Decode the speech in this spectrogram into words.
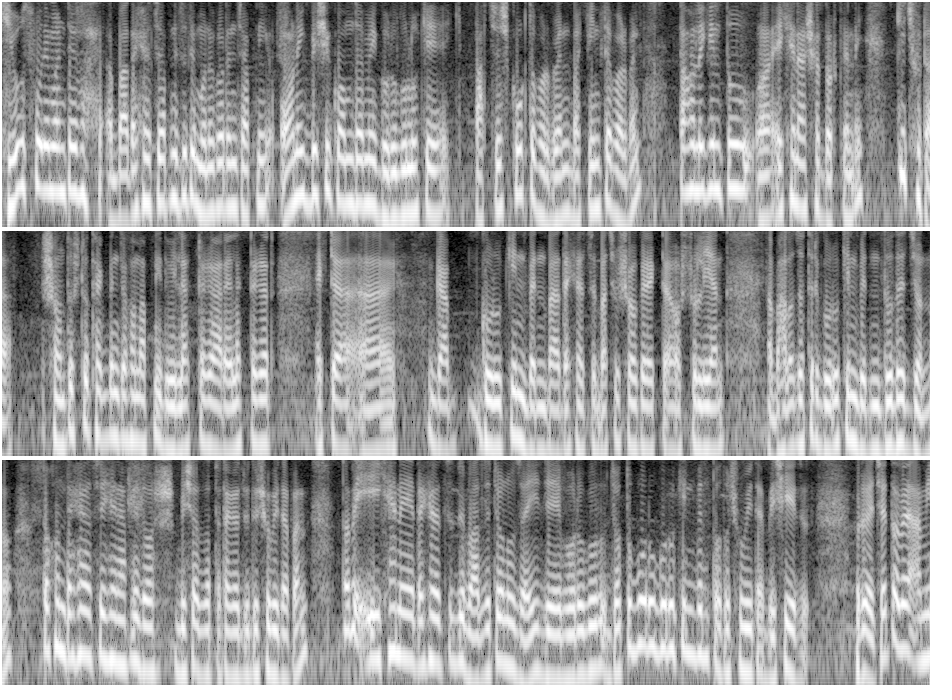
হিউজ পরিমাণের, বা দেখা যাচ্ছে আপনি যদি মনে করেন যে আপনি অনেক বেশি কম দামে গরুগুলোকে পারচেস করতে পারবেন বা কিনতে পারবেন, তাহলে কিন্তু এখানে আসার দরকার নেই। কিছুটা সন্তুষ্ট থাকবেন যখন আপনি দুই লাখ টাকা, আড়াই লাখ টাকার একটা গাব গরু কিনবেন বা দেখা যাচ্ছে বাছুর সহকারে একটা অস্ট্রেলিয়ান ভালো জাতের গরু কিনবেন দুধের জন্য, তখন দেখা যাচ্ছে এখানে আপনি দশ বিশ হাজার টাকা যদি সুবিধা পান। তবে এইখানে দেখা যাচ্ছে যে বাজেট অনুযায়ী যে বড় গরু, যত বড় গরু কিনবেন তত সুবিধা বেশি রয়েছে। তবে আমি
